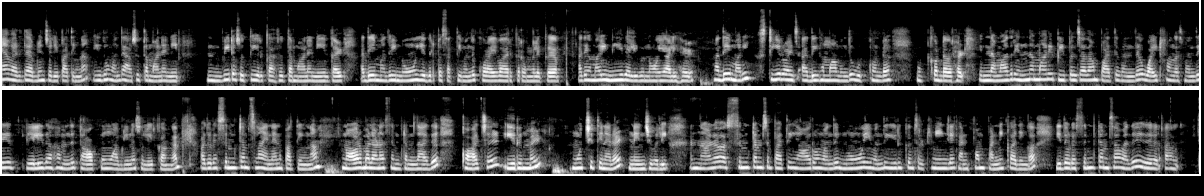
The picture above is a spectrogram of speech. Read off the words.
ஏன் வருது அப்படின்னு சொல்லி பார்த்தீங்கன்னா இதுவும் வந்து அசுத்தமான நீர். வீட்டை சுற்றி இருக்க அசுத்தமான நீர்கள் அதே மாதிரி நோய் எதிர்ப்பு சக்தி வந்து குறைவாக இருக்கிறவங்களுக்கு அதே மாதிரி நீரழிவு நோயாளிகள் அதே மாதிரி ஸ்டீராய்ட்ஸ் அதிகமாக வந்து உட்கொண்ட உட்கொண்டவர்கள். இந்த மாதிரி இந்த மாதிரி பீப்புள்ஸாக தான் பார்த்து வந்து ஒயிட் ஃபங்கஸ் வந்து எளிதாக வந்து தாக்கும் அப்படின்னு சொல்லியிருக்காங்க. அதோட சிம்டம்ஸ்லாம் என்னென்னு பார்த்தீங்கன்னா நார்மலான சிம்டம் தான் இது. காய்ச்சல் இருமல் மூச்சு திணறல் நெஞ்சு வலி. அதனால சிம்டம்ஸை பார்த்து யாரும் வந்து நோய் வந்து இருக்குன்னு சொல்லிட்டு நீங்களே கன்ஃபார்ம் பண்ணிக்காதீங்க. இதோட சிம்டம்ஸாக வந்து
